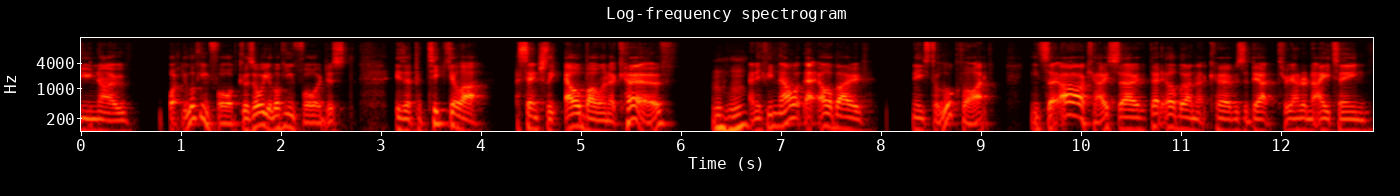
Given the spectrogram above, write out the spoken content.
you know what you're looking for, because all you're looking for just is a particular essentially elbow in a curve. Mm-hmm. And if you know what that elbow needs to look like, you'd say, oh, okay, so that elbow on that curve is about 318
